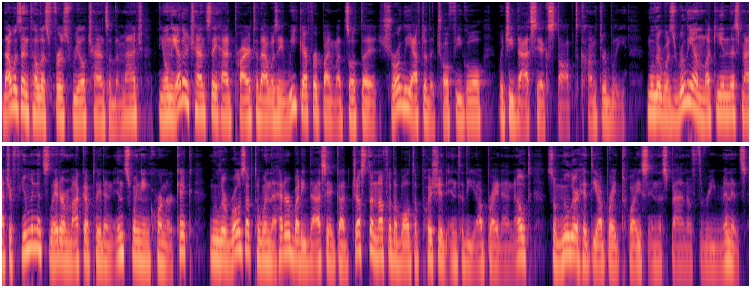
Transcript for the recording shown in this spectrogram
That was Entella's first real chance of the match. The only other chance they had prior to that was a weak effort by Mazzotta shortly after the Cioffi goal, which Idasiak stopped comfortably. Mueller was really unlucky in this match. A few minutes later, Macca played an in-swinging corner kick. Mueller rose up to win the header, but Idasiak got just enough of the ball to push it into the upright and out, so Mueller hit the upright twice in the span of three minutes.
